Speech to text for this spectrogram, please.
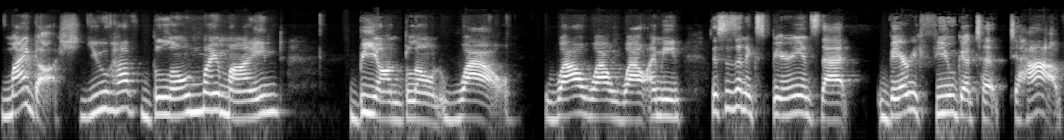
My gosh, you have blown my mind beyond blown. Wow. Wow, wow, wow. I mean, this is an experience that very few get to, to have.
